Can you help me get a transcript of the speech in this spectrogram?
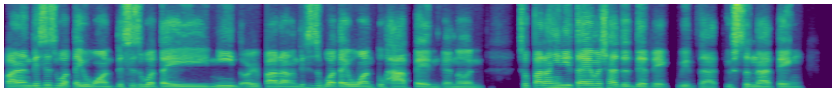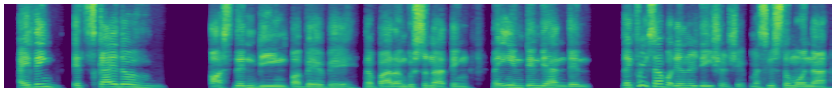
parang this is what I want, this is what I need, or parang this is what I want to happen, ganon. So parang hindi tayo masyado direct with that. Gusto nating, I think it's kind of us din being pabebe na parang gusto nating naiintindihan din. Like for example, in a relationship, mas gusto mo na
